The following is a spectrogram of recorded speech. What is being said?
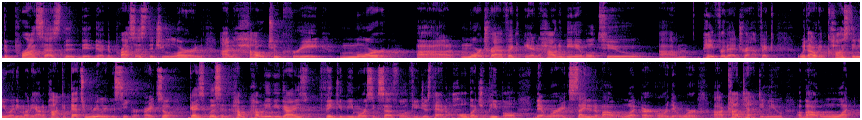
the process, the, the, the, the process that you learn on how to create more uh, more traffic and how to be able to um, pay for that traffic without it costing you any money out of pocket. That's really the secret, right? So, guys, listen, how, how many of you guys think you'd be more successful if you just had a whole bunch of people that were excited about what, or, or that were uh, contacting you about what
